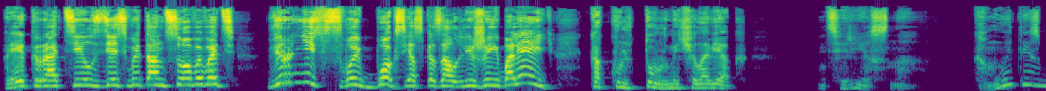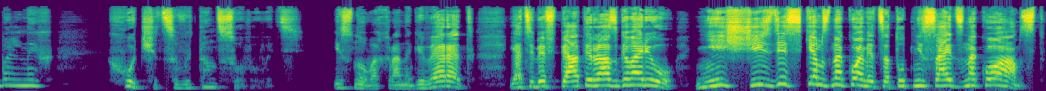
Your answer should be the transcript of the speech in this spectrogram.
Прекратил здесь вытанцовывать! Вернись в свой бокс, я сказал, лежи и болей, как культурный человек!» Интересно, кому это из больных хочется вытанцовывать? И снова охрана Геверет. «Я тебе в пятый раз говорю, не ищи здесь с кем знакомиться, тут не сайт знакомств.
